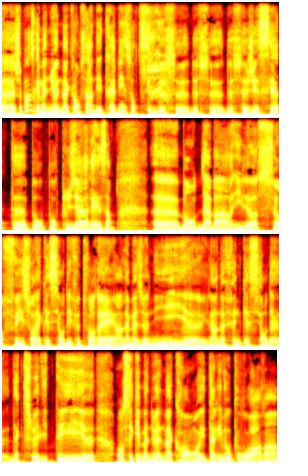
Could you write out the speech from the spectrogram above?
Euh, je pense qu'Emmanuel Macron s'en est très bien sorti de ce de ce de ce G7 euh, pour plusieurs raisons. Euh, bon, d'abord, il a surfé sur la question des feux de forêt en Amazonie. Euh, il en a fait une question d'actualité. Euh, on sait qu'Emmanuel Macron est arrivé au pouvoir en,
